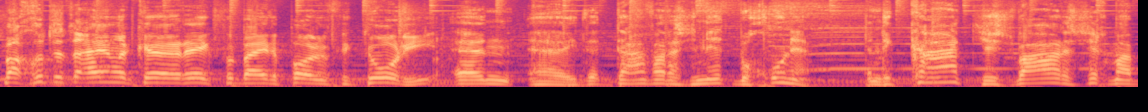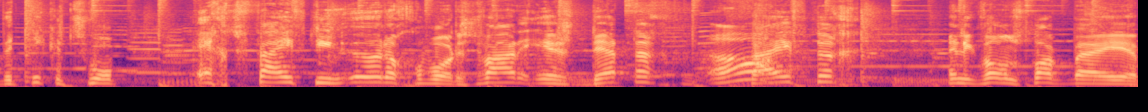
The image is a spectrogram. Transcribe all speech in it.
Maar goed, uiteindelijk eh, reed ik voorbij de Podium Victorie. En eh, daar waren ze net begonnen. En de kaartjes waren, zeg maar, bij Ticketswap echt 15 euro geworden. Ze waren eerst 30, Oh. 50... En ik woon vlak bij eh,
